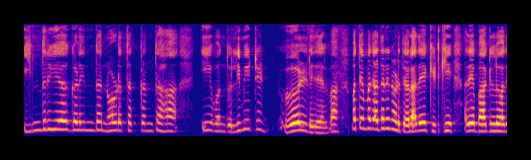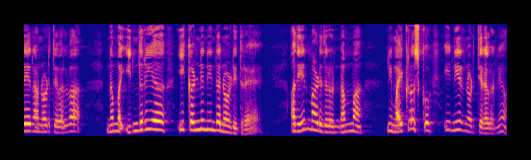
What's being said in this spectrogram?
ಇಂದ್ರಿಯಗಳಿಂದ ನೋಡತಕ್ಕಂತಹ ಈ ಒಂದು ಲಿಮಿಟೆಡ್ ವರ್ಲ್ಡ್ ಇದೆ ಅಲ್ವಾ? ಮತ್ತೆ ಮತ್ತೆ ಅದನ್ನೇ ನೋಡ್ತೇವಲ್ಲ, ಅದೇ ಕಿಟಕಿ, ಅದೇ ಬಾಗಿಲು, ಅದೇ ನಾವು ನೋಡ್ತೇವಲ್ವಾ? ನಮ್ಮ ಇಂದ್ರಿಯ ಈ ಕಣ್ಣಿನಿಂದ ನೋಡಿದರೆ ಅದೇನು ಮಾಡಿದ್ರು ನಮ್ಮ ನೀ ಮೈಕ್ರೋಸ್ಕೋಪ್ ಈ ನೀರು ನೋಡ್ತೀರಲ್ಲ ನೀವು?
